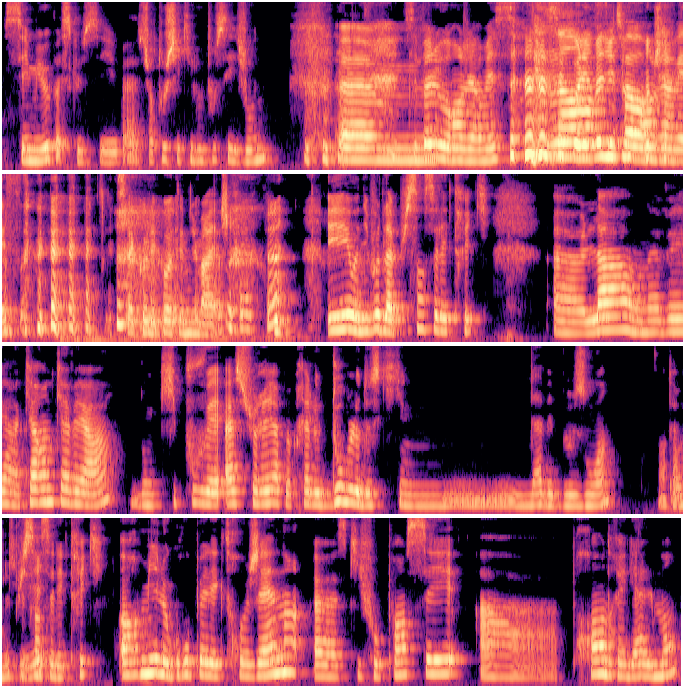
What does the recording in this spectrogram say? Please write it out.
C'est mieux parce que c'est bah, surtout chez Kiloutou c'est jaune. Euh, C'est pas le orange Hermès. ça non, collait pas du c'est tout. pas Orange Hermès. ça collait pas au thème du mariage. Et au niveau de la puissance électrique, euh, là on avait un 40 kVA, donc qui pouvait assurer à peu près le double de ce qu'on avait besoin en termes de puissance électrique. Hormis le groupe électrogène, euh, ce qu'il faut penser à prendre également,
